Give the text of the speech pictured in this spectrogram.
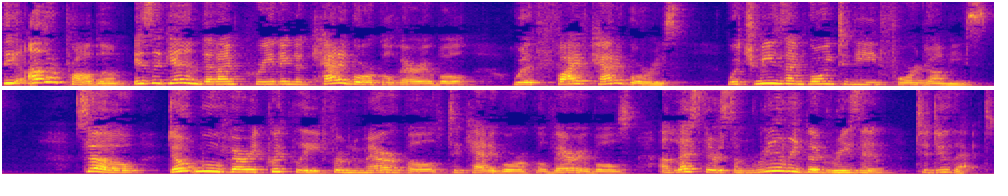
The other problem is again that I'm creating a categorical variable with five categories, which means I'm going to need four dummies. So don't move very quickly from numerical to categorical variables unless there's some really good reason to do that.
